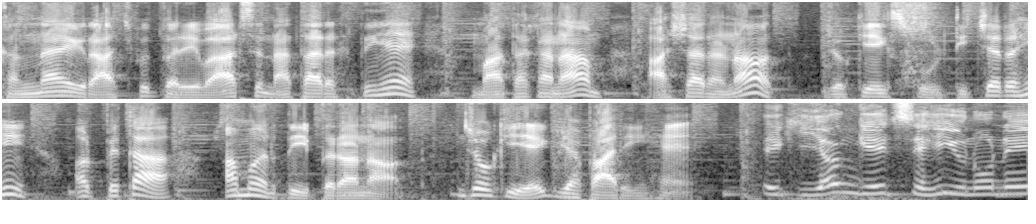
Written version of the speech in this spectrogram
कंगना एक राजपूत परिवार से नाता रखती हैं। माता का नाम आशा रनौत, जो कि एक स्कूल टीचर रही और पिता अमरदीप रनौत, जो कि एक व्यापारी हैं। एक यंग एज से ही उन्होंने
